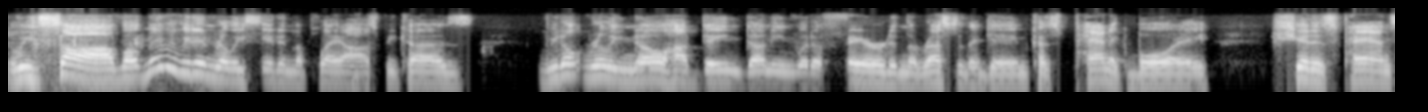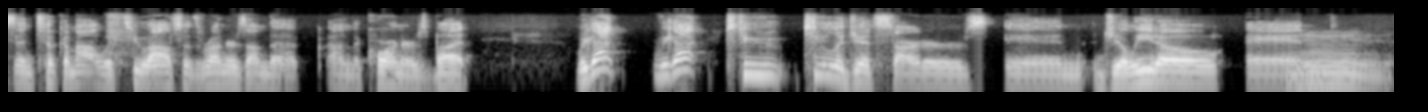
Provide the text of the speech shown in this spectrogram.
we saw, well, maybe we didn't really see it in the playoffs because we don't really know how Dane Dunning would have fared in the rest of the game because Panic Boy shit his pants and took him out with two outs with runners on the on the corners. But we got we got two two legit starters in Giolito and Mm,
